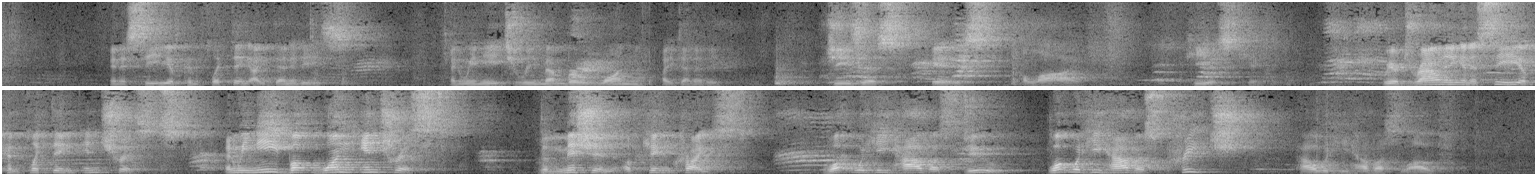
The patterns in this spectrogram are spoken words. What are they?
in a sea of conflicting identities, and we need to remember one identity. Jesus is alive. He is King. We are drowning in a sea of conflicting interests, and we need but one interest the mission of King Christ. What would he have us do? What would he have us preach? How would he have us love?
